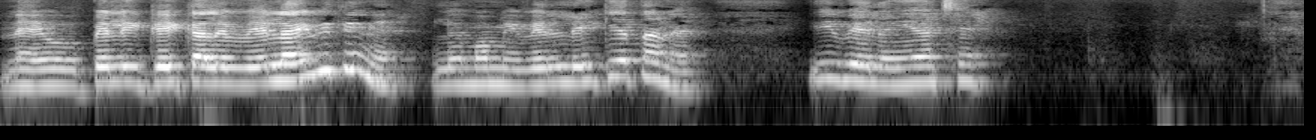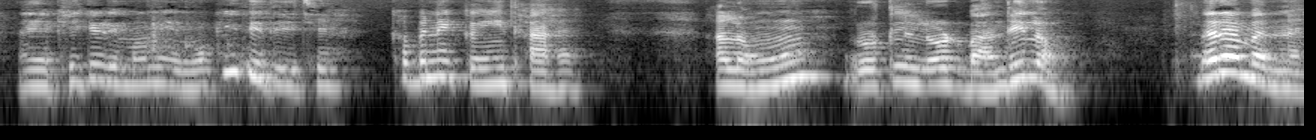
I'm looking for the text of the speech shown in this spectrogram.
ને પેલી ગઈકાલે વેલ આવી હતી ને, એટલે મમ્મી વેલ લઈ ગયા હતા ને એ વેલ અહીંયા છે. અહીંયા ખીચડી મમ્મીએ મૂકી દીધી છે. ખબર નહીં કંઈ થાય હાલો, હું રોટલી લોટ બાંધી લઉં. બરાબર ને?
